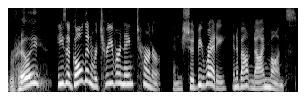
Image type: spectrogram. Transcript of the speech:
Really? He's a golden retriever named Turner and he should be ready in about nine months.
